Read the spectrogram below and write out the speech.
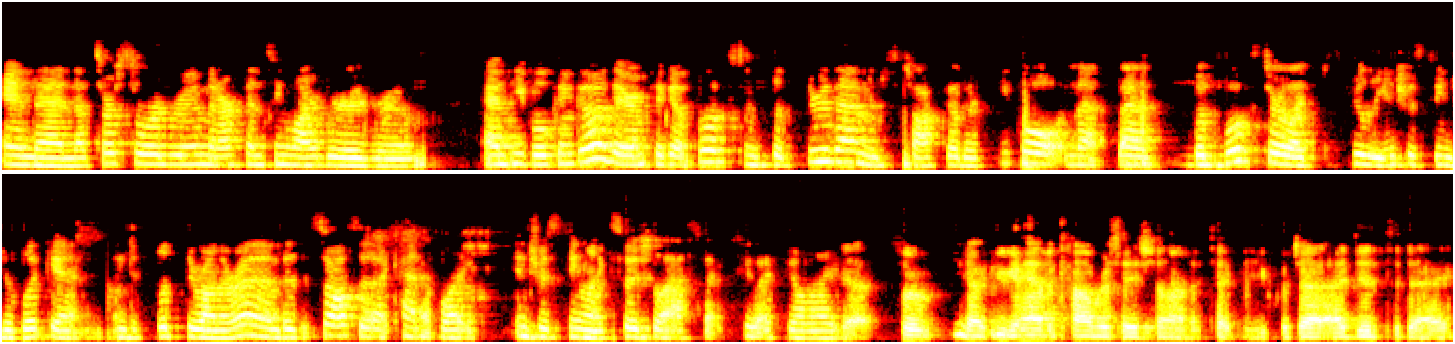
and then that's our sword room and our fencing library room. And people can go there and pick up books and flip through them and just talk to other people. And that, that the books are like just really interesting to look in and to flip through on their own. But it's also that kind of like interesting like social aspect too. I feel like. Yeah. So, you know, you can have a conversation on a technique, which I, I did today.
